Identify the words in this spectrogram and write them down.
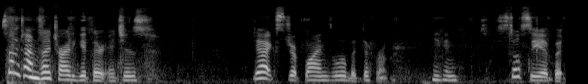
sometimes I try to get their itches. Jack's drip line's a little bit different. You can still see it, but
